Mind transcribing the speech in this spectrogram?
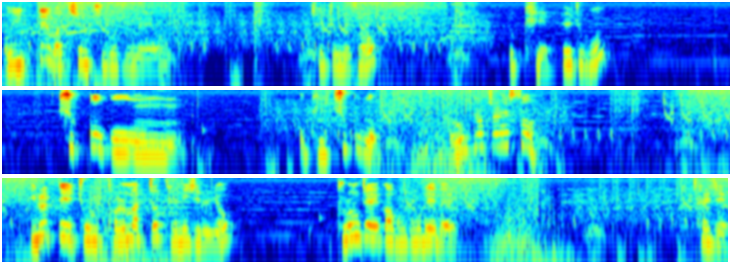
어 이때 마침 죽어주네요. 제 중에서. 이렇게 해주고. 축구공. 오케이 축구공. 여기 결정했어. 이럴 때 좀 덜 맞죠? 데미지를요 불황자의 갑옷 5레벨 자 이제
